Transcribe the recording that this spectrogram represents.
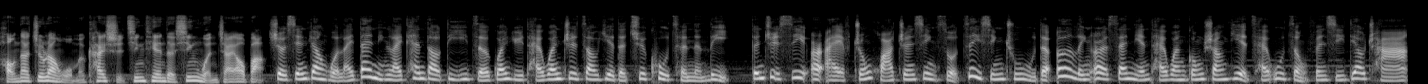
好，那就让我们开始今天的新闻摘要吧。首先，让我来带您来看到第一则关于台湾制造业的去库存能力。根据 CRIF 中华征信所最新出炉的二零二三年台湾工商业财务总分析调查，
